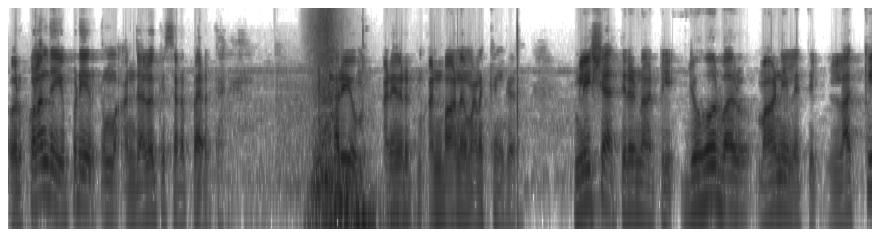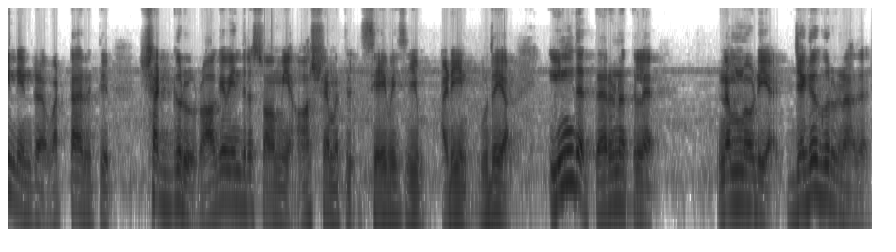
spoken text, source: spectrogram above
ஒரு குழந்தை எப்படி இருக்குமோ அந்த அளவுக்கு சிறப்பாக இருக்காங்க ஹரியோம் அனைவருக்கும் அன்பான வணக்கங்கள். மலேசியா திருநாட்டில் ஜோஹர் பாரு மாநிலத்தில் லக்கின் என்ற வட்டாரத்தில் ஷட்குரு ராகவேந்திர சுவாமி ஆசிரமத்தில் சேவை செய்யும் அடியின் உதயா இந்த தருணத்தில் நம்முடைய ஜெககுருநாதர்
